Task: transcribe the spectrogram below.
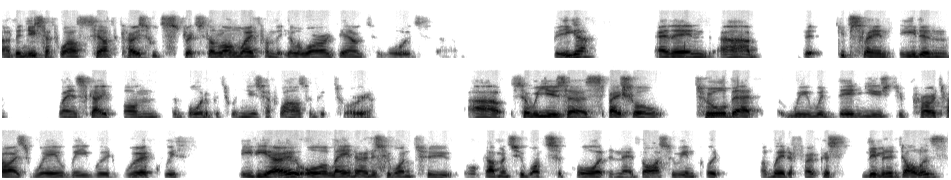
uh, the New South Wales south coast, which stretched a long way from the Illawarra down towards uh, Bega, and then uh, the Gippsland Eden landscape on the border between New South Wales and Victoria. Uh, so we use a spatial tool that we would then use to prioritize where we would work with EDO or landowners who want to, or governments who want support and advisory input on where to focus limited dollars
